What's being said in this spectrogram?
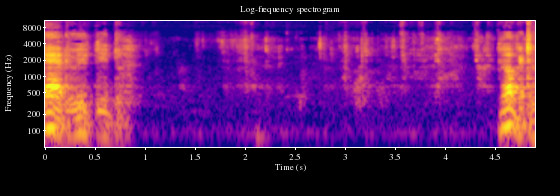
minério líquido. Nóbido.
